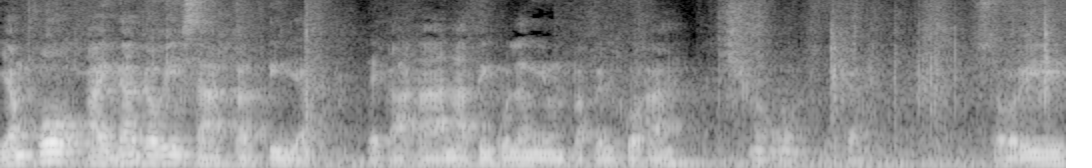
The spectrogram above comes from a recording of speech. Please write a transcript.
Yan po ay gagawin sa kartilya. Teka, hanapin ko lang yung papel ko ha. Oo, teka. Sorry.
